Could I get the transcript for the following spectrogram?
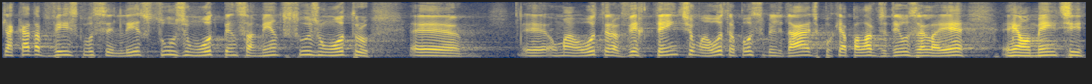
que a cada vez que você lê surge um outro pensamento, surge um outro, é, é, uma outra vertente, uma outra possibilidade, porque a palavra de Deus ela é realmente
